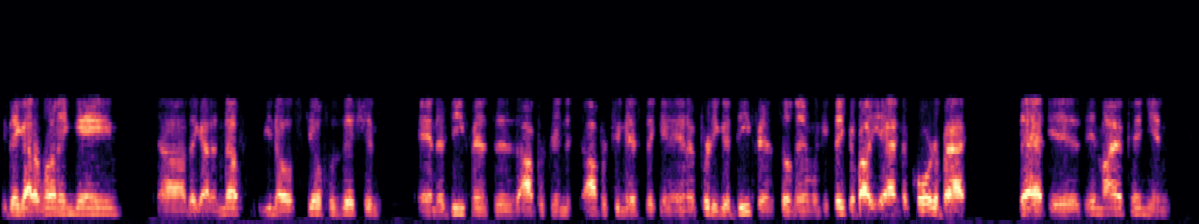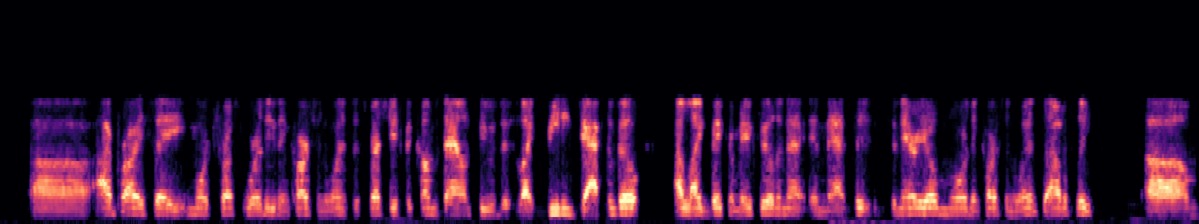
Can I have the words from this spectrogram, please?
they got a running game. Uh, they got enough, you know, skill position and their defense is opportun- opportunistic and, and a pretty good defense. So then when you think about you adding a quarterback that is, in my opinion, uh, I'd probably say more trustworthy than Carson Wentz, especially if it comes down to the, like beating Jacksonville. I like Baker Mayfield in that in that scenario more than Carson Wentz, obviously. Um,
